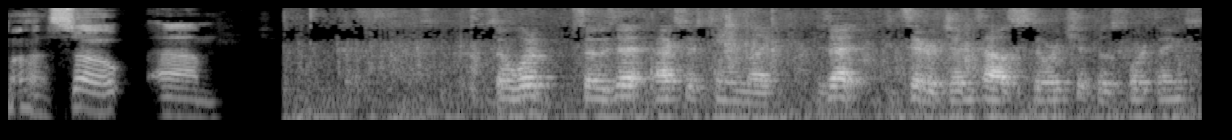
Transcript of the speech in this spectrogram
so, um, so what? So is that Acts 15 like? Is that considered Gentile stewardship? Those four things,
